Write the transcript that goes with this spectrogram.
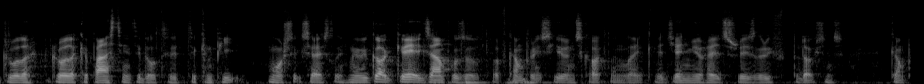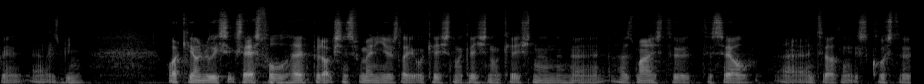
grow, their, grow their capacity and to be able to, to compete more successfully. I mean, we've got great examples of, of companies here in Scotland, like uh, Jen Muirhead's Raise the Reef Productions, uh, company uh, has been working on really successful uh, productions for many years, like location, location, location, and, and uh, has managed to, to sell uh, into, I think it's close to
